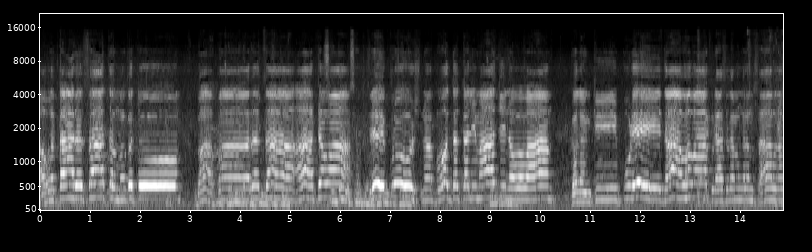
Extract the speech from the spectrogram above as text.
अवतार सात मग तो आठवा। श्री कृष्ण बौद्ध कलिमाजी नववा। कलंकी पुढे सदा मंगलम, सावधान।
